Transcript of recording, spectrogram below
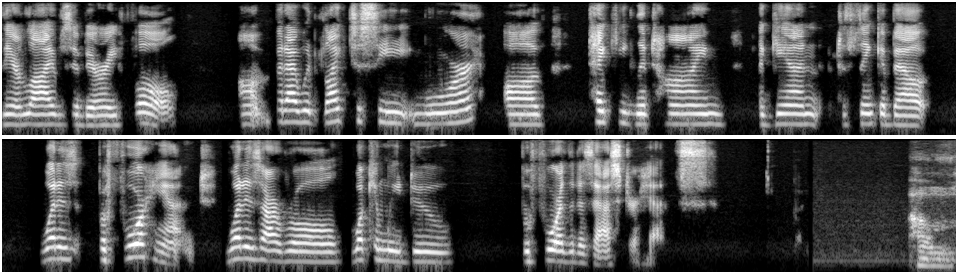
their lives are very full. Um, but I would like to see more of taking the time again to think about what is beforehand, what is our role, what can we do before the disaster hits. Um,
